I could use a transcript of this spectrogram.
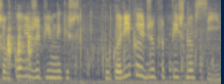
Шовкові вже півники кукарікають вже практично всі.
